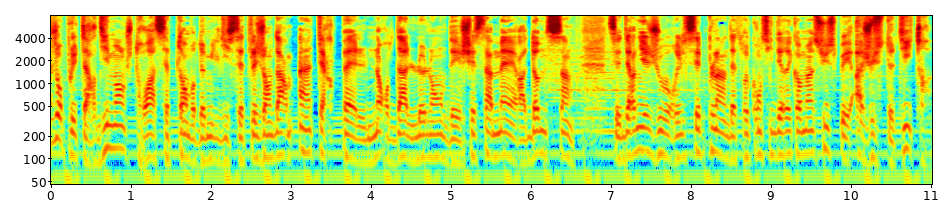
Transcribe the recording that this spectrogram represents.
jours plus tard, dimanche 3 septembre 2017, les gendarmes interpellent Nordal Lelandais chez sa mère à Domsain. Ces derniers jours, il s'est plaint d'être considéré comme un suspect, à juste titre.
